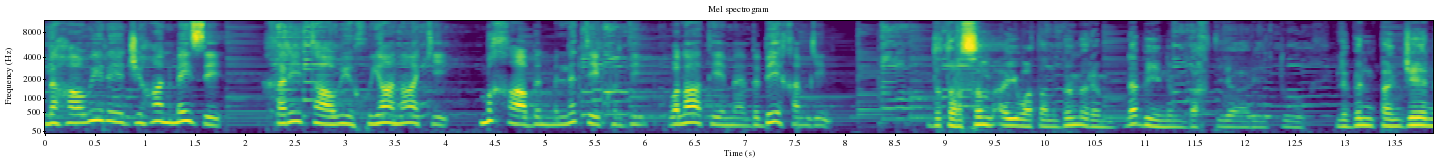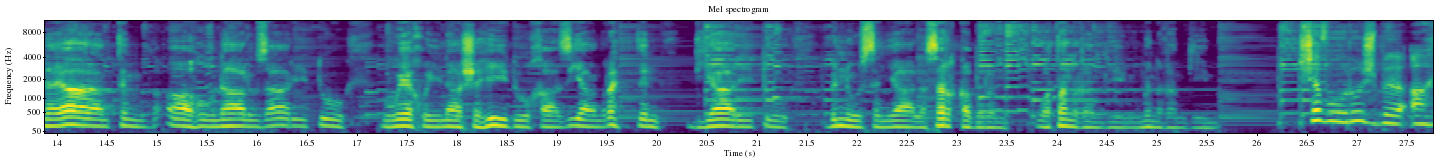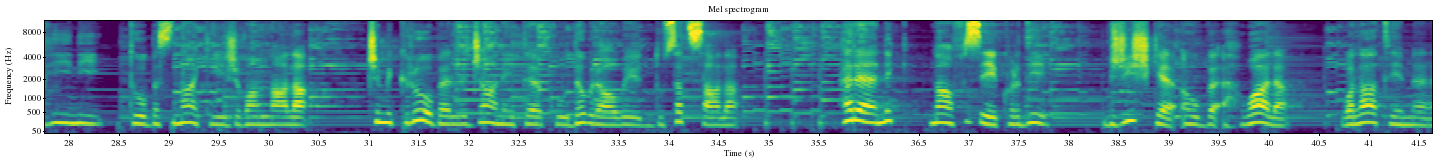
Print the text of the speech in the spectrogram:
لە هاویرێ جیهان مەیزێ خەری تاوی خویا ناکی مخابن ملەتێ کوردی وڵاتێمە ببێ خەمگین دترسم ئەی وەتەن بمرم نەبینم بەختیاری تو لە بن پەنجێ نەیاران تم بە ئاه و نال و زاری تو وێ خۆی ناشەهید و خازیان ڕەتن دیاری تو بنووسنیا لەسەر قەبرم وەتەن غەمگین و من غەمگیم. شەو و ڕۆژ بە ئاهینی تۆ بەسناکی ژوان ناڵە چ میکرۆبە لە جانێتە و دەوراوێ دو ساڵە هەرە نک نافزێ کوردی بژیشکە ئەو بە ئەهواە وڵاتێمە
